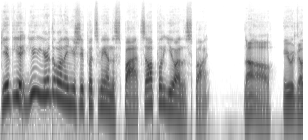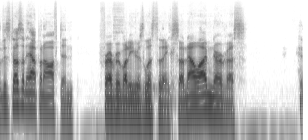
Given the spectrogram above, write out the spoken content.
Give you, you, you're the one that usually puts me on the spot, so I'll put you on the spot. Uh oh. Here we go. This doesn't happen often for everybody who's listening. So now I'm nervous.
